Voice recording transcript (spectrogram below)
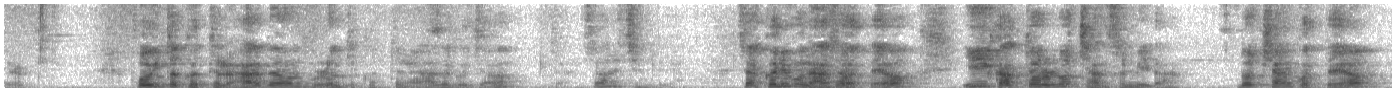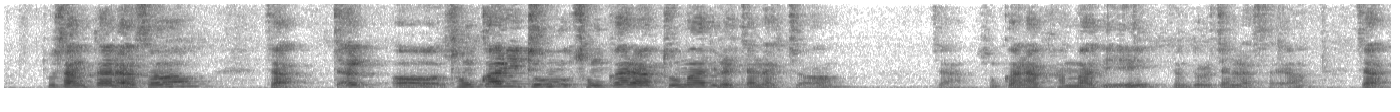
이렇게 포인트 커트를 하든 블런트 커트를 하든 그죠? 자, 자르시면 돼요. 자 그리고 나서 어때요? 이 각도를 놓지 않습니다. 놓지 않고 어때요? 두상 따라서 자, 짤, 어, 손가락이 두 손가락 두 마디를 잘랐죠. 자, 손가락 한 마디 정도를 잘랐어요. 자,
